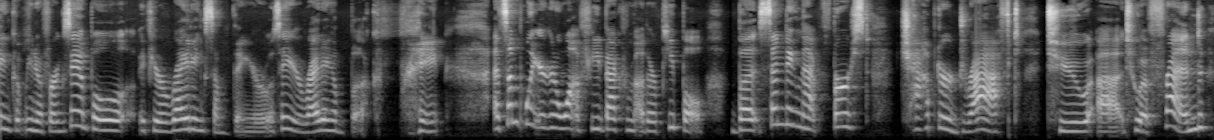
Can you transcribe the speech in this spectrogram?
think, you know, for example, if you're writing something, you're let's say you're writing a book, right? At some point you're going to want feedback from other people, but sending that first chapter draft to uh, to a friend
